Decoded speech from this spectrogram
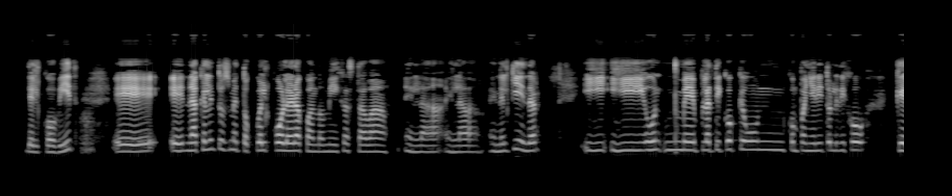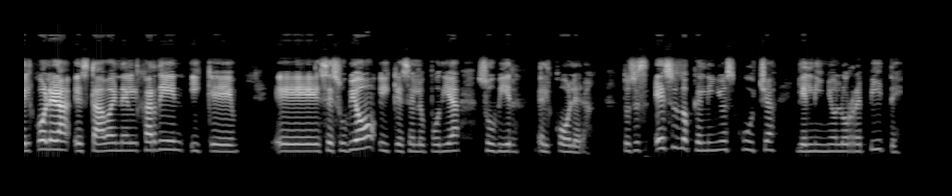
del COVID, eh, en aquel entonces me tocó el cólera cuando mi hija estaba en la, en la, en el kinder, y, y un, me platicó que un compañerito le dijo que el cólera estaba en el jardín y que eh, se subió y que se le podía subir el cólera. Entonces, eso es lo que el niño escucha y el niño lo repite.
